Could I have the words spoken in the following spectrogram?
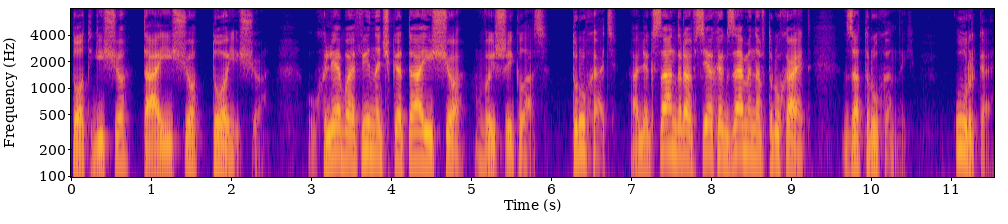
Тот еще, та еще, то еще. У хлеба финочка та еще. Высший класс. Трухать. Александра всех экзаменов трухает. Затруханный. Урка.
